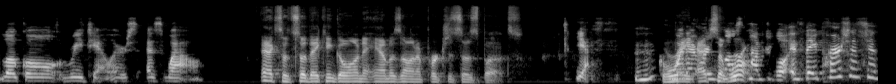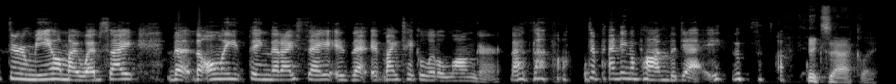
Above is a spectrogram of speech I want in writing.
local retailers as well. Excellent. So they can go on to Amazon and purchase those books. Yes. Mm-hmm. Great, Whatever's excellent. most comfortable. If they purchase it through me on my website, the the only thing that I say is that it might take a little longer. That's depending upon the day. exactly.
